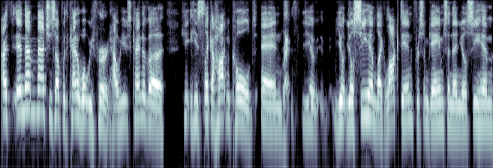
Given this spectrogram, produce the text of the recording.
I th- and that matches up with kind of what we've heard. How he's kind of a he, he's like a hot and cold, and right. you you'll you'll see him like locked in for some games, and then you'll see him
